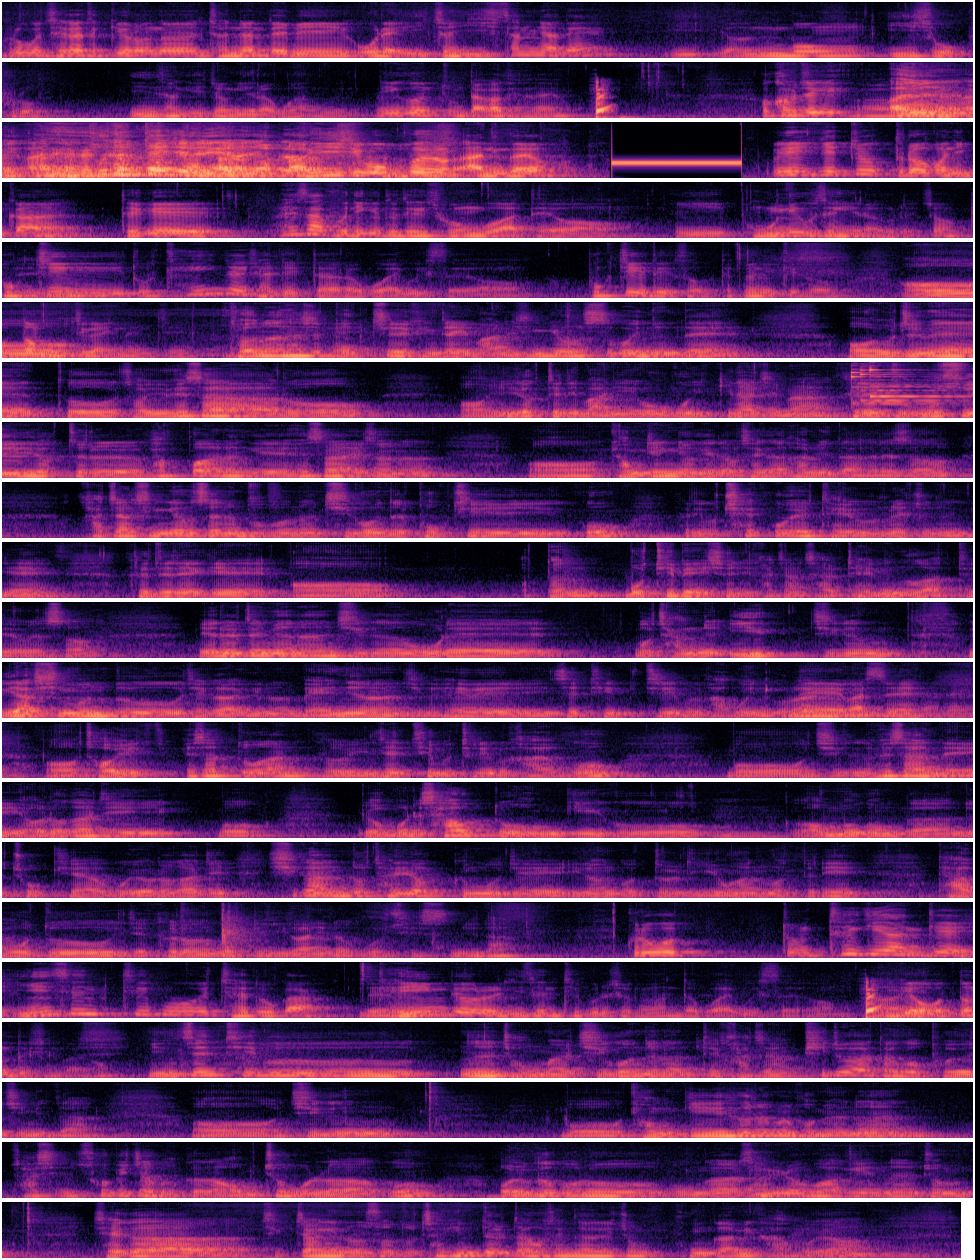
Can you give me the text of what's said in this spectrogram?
그리고 제가 듣기로는 전년 대비 올해 2023년에 이 연봉 25% 인상 예정이라고 하는 거 이건 좀 나가도 되나요? 어, 갑자기 아니 아니 아니, 아니 퍼센테이지 얘기하니까 아, 25% 아닌가요? 이게 쭉 들어보니까 되게 회사 분위기도 되게 좋은 것 같아요. 이 복리후생이라 그러죠. 복지도 굉장히 잘 돼 있다라고 알고 있어요. 복지에 대해서 대표님께서 어, 어떤 복지가 있는지. 저는 사실 네. 복지에 굉장히 많은 신경을 쓰고 있는데 어, 요즘에 또 저희 회사로 어, 인력들이 많이 오고 있긴 하지만 그래도 우수 인력들을 확보하는 게 회사에서는 어, 경쟁력이라고 생각합니다. 그래서 가장 신경 쓰는 부분은 직원들 복지고 그리고 최고의 대우를 해주는 게 그들에게 어, 어떤 모티베이션이 가장 잘 되는 것 같아요. 그래서 예를 들면은 지금 올해 뭐 작년 이 지금 의학 신문도 제가 알기로는 매년 지금 해외 인센티브 트립을 가고 있는 걸로 네 알고 있는데 맞습니다. 네. 어, 저희 회사 또한 그 인센티브 트립을 가고 뭐 지금 회사 내에 여러 가지 뭐 요번에 사옥도 옮기고 그 업무 공간도 좋게 하고 여러 가지 시간도 탄력 근무제 이런 것들도 이용하는 것들이 다 모두 이제 그런 것도 일환이라고 볼 수 있습니다. 그리고 좀 특이한 게 인센티브 제도가 네. 개인별 인센티브를 적용한다고 알고 있어요. 아, 이게 예. 어떤 뜻인가요? 인센티브는 정말 직원들한테 가장 필요하다고 보여집니다. 어, 지금 뭐 경기 흐름을 보면은 사실 소비자 물가가 엄청 올라가고 월급으로 뭔가 살려고 하기에는 좀 제가 직장인으로서도 참 힘들다고 생각이 좀 공감이 가고요.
